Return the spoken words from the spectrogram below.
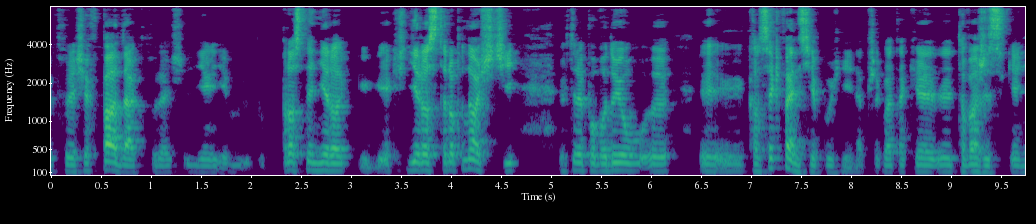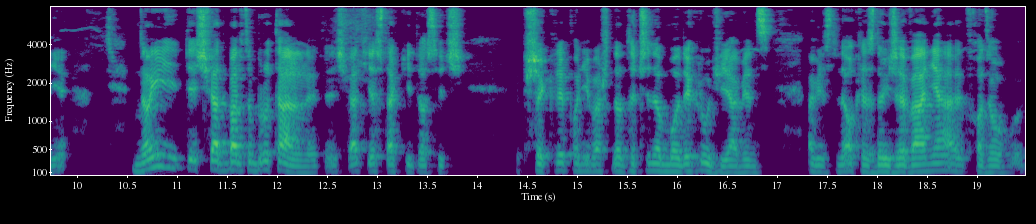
y, które się wpada, które się nie, nie, proste niero, jakieś nieroztropności, które powodują konsekwencje później, na przykład takie towarzyskie, nie? No i świat bardzo brutalny. Ten świat jest taki dosyć przykry, ponieważ dotyczy no, młodych ludzi, a więc, a więc ten okres dojrzewania, wchodzą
